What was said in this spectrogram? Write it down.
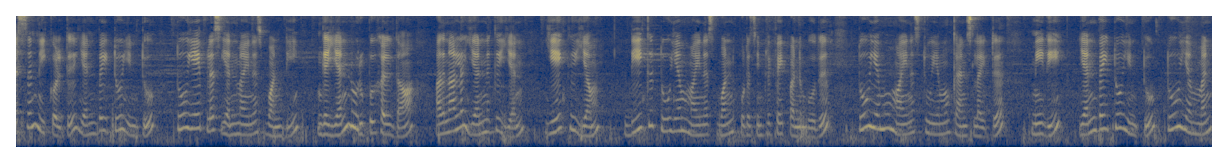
S N equal to N by two into two A plus N minus one D இங்கே என் உறுப்புகள் தான். அதனால் எண்ணுக்கு என் ஏக்கு எம் டிக்கு டூ எம் மைனஸ் ஒன் போட்டு சிம்ப்ளிஃபை பண்ணும்போது டூ எம்மும் மைனஸ் டூ எம்மும் கேன்சல் ஆகிட்டு மீதி N by two into two M N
